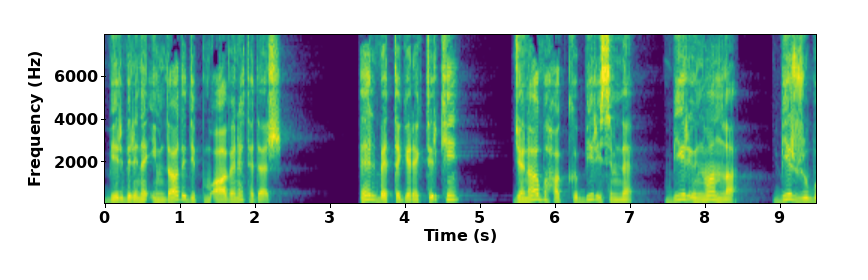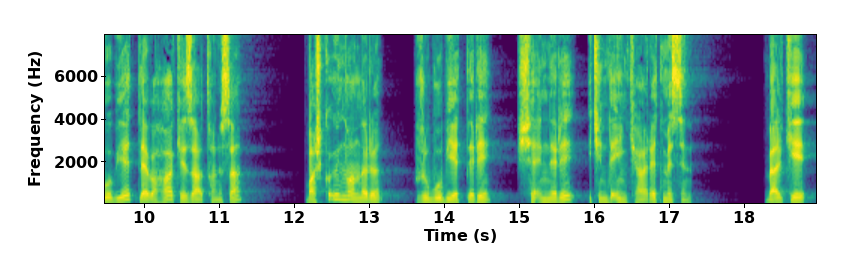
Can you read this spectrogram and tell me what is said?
birbirine imdad edip muavenet eder, elbette gerektir ki Cenab-ı Hakk'ı bir isimle, bir ünvanla, bir rububiyetle ve hakeza tanısa, başka ünvanları, rububiyetleri, şe'nleri içinde inkar etmesin. Belki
